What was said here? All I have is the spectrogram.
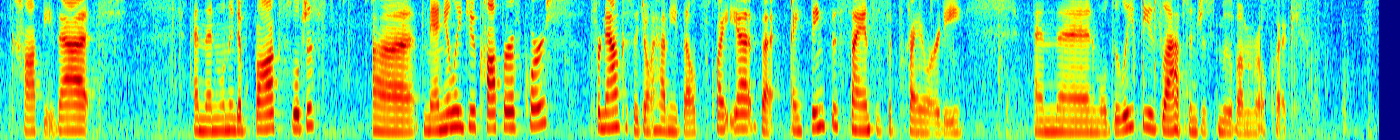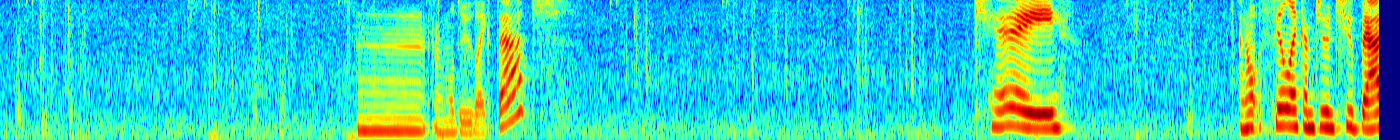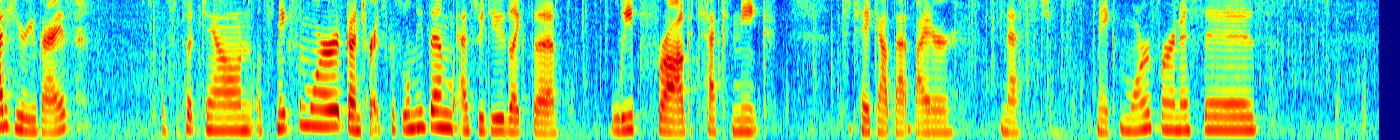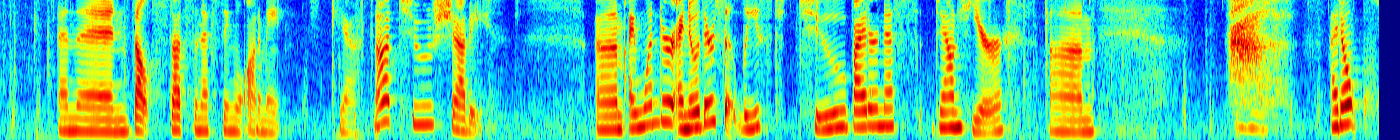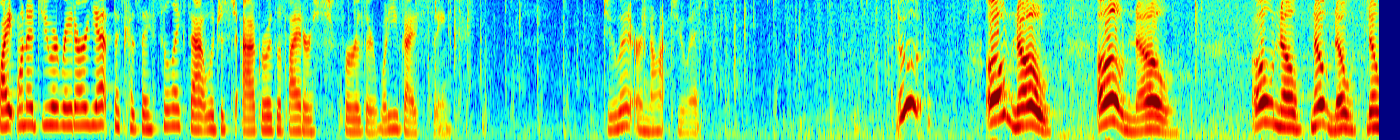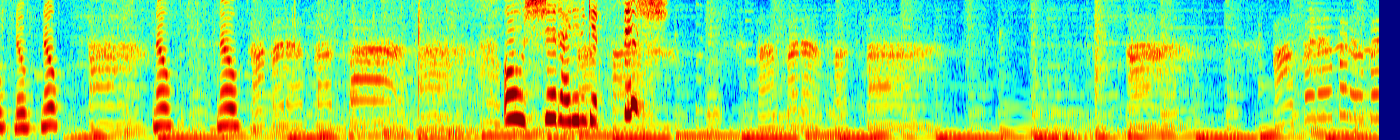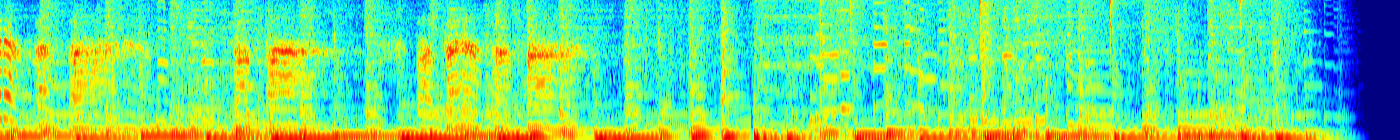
Copy that. And then we'll need a box. We'll just uh, manually do copper, of course, for now, because I don't have any belts quite yet. But I think the science is a priority. And then we'll delete these labs and just move them real quick. Mm, and we'll do like that. Okay. I don't feel like I'm doing too bad here, you guys. Let's put down, let's make some more gun turrets because we'll need them as we do like the leapfrog technique to take out that biter nest. Make more furnaces. And then belts. That's the next thing we'll automate. Yeah, not too shabby. Um, I wonder, I know there's at least two biter nests down here. Um, I don't quite want to do a radar yet because I feel like that would just aggro the biters further. What do you guys think? Do it or not do it? Ooh. Oh no! Oh no! Oh no, no, no, no, no, no. No, no. Oh shit, I didn't get fish!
